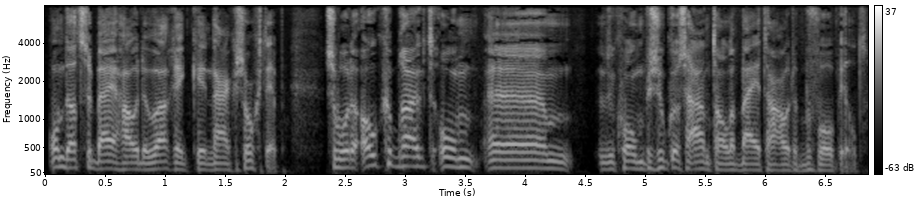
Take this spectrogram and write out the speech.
Omdat ze bijhouden waar ik naar gezocht heb. Ze worden ook gebruikt om ehm, gewoon bezoekersaantallen bij te houden bijvoorbeeld.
